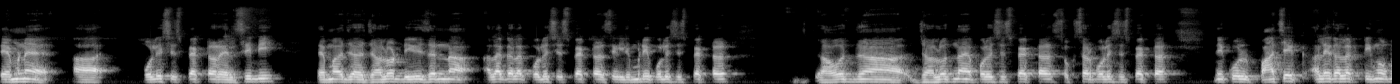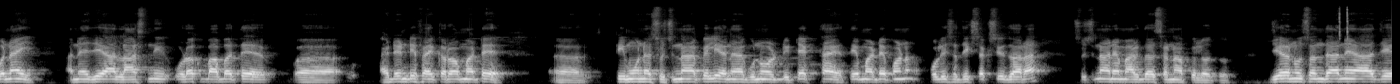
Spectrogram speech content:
તેમણે આ પોલીસ ઇન્સ્પેક્ટર એલસીબી તેમજ ઝાલોદ ડિવિઝનના અલગ અલગ police inspector Shri Limdi police inspector, દાહોદના, ઝાલોદના પોલીસ ઇન્સ્પેક્ટર, સુખસર પોલીસ ઇન્સ્પેક્ટરની કુલ પાંચેક અલગ અલગ ટીમો બનાવી અને જે આ લાશની ઓળખ બાબતે આઈડેન્ટિફાઈ કરવા માટે ટીમોને સૂચના આપેલી અને આ ગુનો ડિટેક્ટ થાય તે માટે પણ પોલીસ અધિક્ષકશ્રી દ્વારા સૂચના અને માર્ગદર્શન આપેલું હતું. જે અનુસંધાને આ જે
